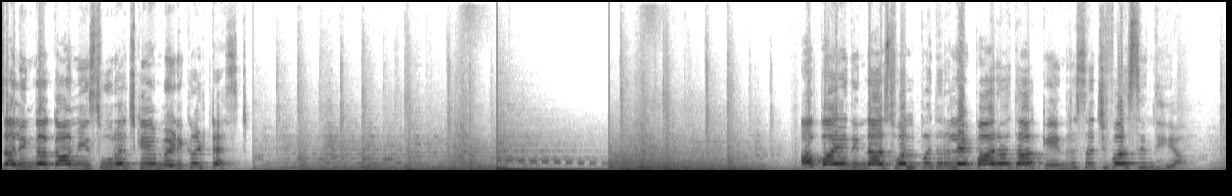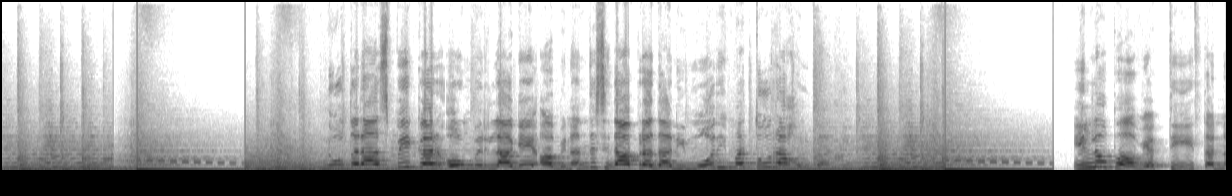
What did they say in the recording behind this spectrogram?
ಸಲಿಂಗಕಾಮಿ ಸೂರಜ್ಗೆ ಮೆಡಿಕಲ್ ಟೆಸ್ಟ್. ಅಪಾಯದಿಂದ ಸ್ವಲ್ಪದರಲ್ಲೇ ಪಾರಾದ ಕೇಂದ್ರ ಸಚಿವ ಸಿಂಧಿಯಾ. ನೂತನ ಸ್ಪೀಕರ್ ಓಂ ಬಿರ್ಲಾಗೆ ಅಭಿನಂದಿಸಿದ ಪ್ರಧಾನಿ ಮೋದಿ ಮತ್ತು ರಾಹುಲ್ ಗಾಂಧಿ. ಇಲ್ಲೊಬ್ಬ ವ್ಯಕ್ತಿ ತನ್ನ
